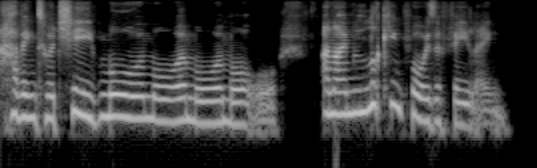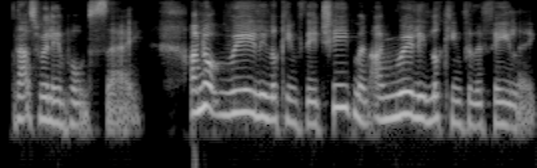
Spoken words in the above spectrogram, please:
having to achieve more and more and more and more. And I'm looking for is a feeling. That's really important to say. I'm not really looking for the achievement. I'm really looking for the feeling.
